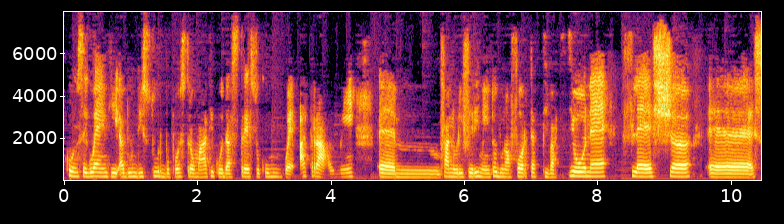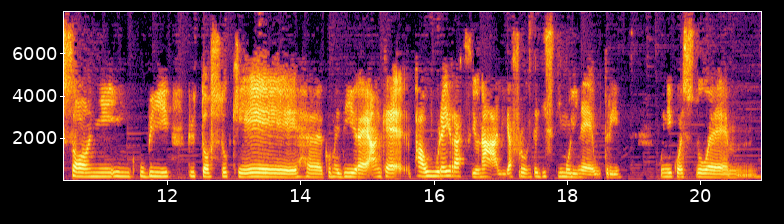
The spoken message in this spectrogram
conseguenti ad un disturbo post-traumatico da stress o comunque a traumi ehm, fanno riferimento ad una forte attivazione, flash, eh, sogni, incubi, piuttosto che, eh, come dire, anche paure irrazionali a fronte di stimoli neutri. Quindi questo è um,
